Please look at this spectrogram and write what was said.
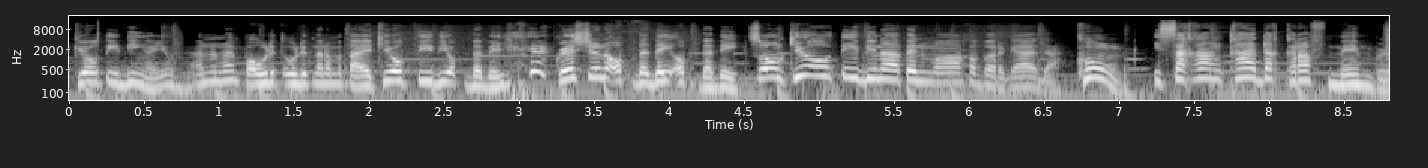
QOTD ngayon. Ano na yun, paulit-ulit na naman tayo. QOTD of the day. question of the day of the day. So ang QOTD natin mga kabarkada, kung isa kang kada craft member,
